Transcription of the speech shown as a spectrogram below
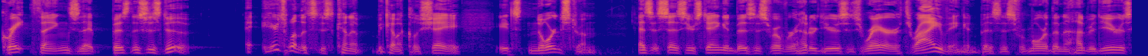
great things that businesses do. Here's one that's just kind of become a cliche. It's Nordstrom as it says here, staying in business for over 100 years is rare. Thriving in business for more than 100 years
